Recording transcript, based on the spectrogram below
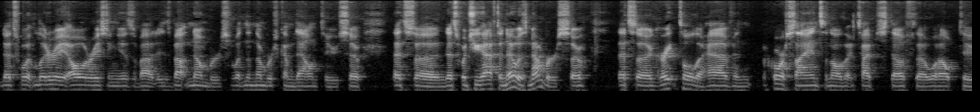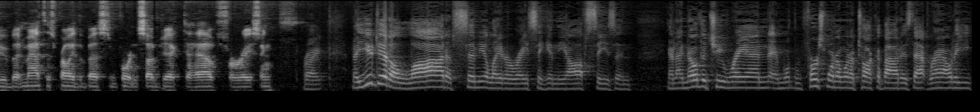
That's what literally all racing is about, is about numbers, what the numbers come down to. So that's, uh, that's what you have to know is numbers. So that's a great tool to have. And of course, science and all that type of stuff that will help too. But math is probably the best important subject to have for racing. Right. Now you did a lot of simulator racing in the off season. And I know that you ran, and the first one I want to talk about is that Rowdy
